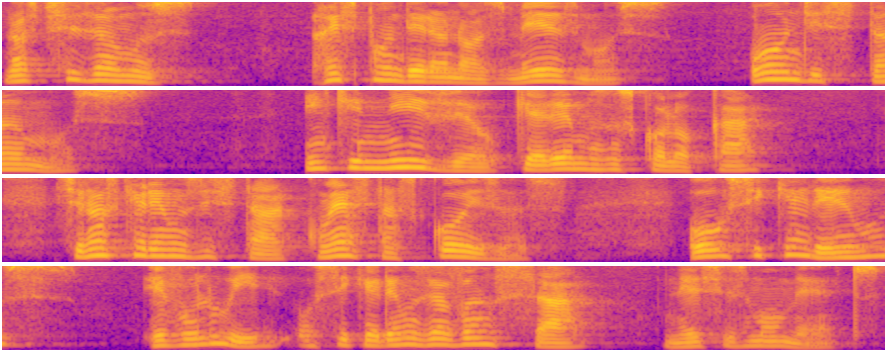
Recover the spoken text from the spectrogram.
Nós precisamos responder a nós mesmos onde estamos, em que nível queremos nos colocar. Se nós queremos estar com estas coisas, ou se queremos evoluir, ou se queremos avançar nesses momentos.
